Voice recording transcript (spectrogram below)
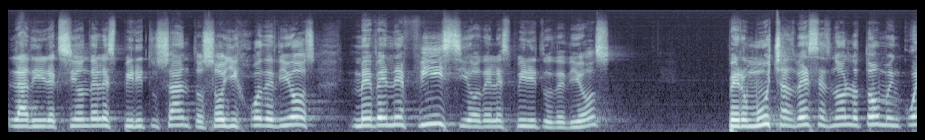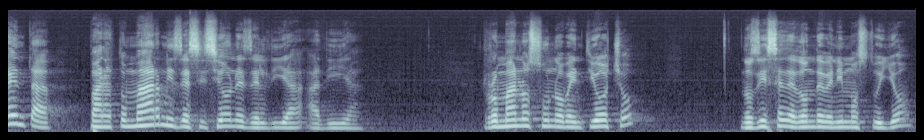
la dirección del Espíritu Santo, soy hijo de Dios, me beneficio del Espíritu de Dios, pero muchas veces no lo tomo en cuenta para tomar mis decisiones del día a día. Romanos 1.28 nos dice de dónde venimos tú y yo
